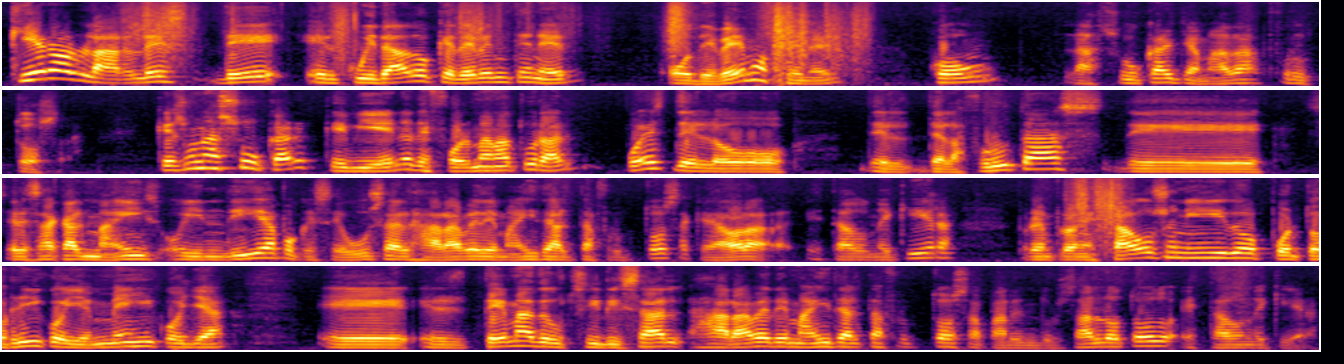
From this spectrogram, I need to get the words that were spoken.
quiero hablarles del el cuidado que deben tener o debemos tener con la azúcar llamada fructosa, que es un azúcar que viene de forma natural, pues de, lo, de, de las frutas, de, se le saca el maíz hoy en día porque se usa el jarabe de maíz de alta fructosa, que ahora está donde quiera. Por ejemplo, en Estados Unidos, Puerto Rico y en México ya eh, el tema de utilizar jarabe de maíz de alta fructosa para endulzarlo todo está donde quiera.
